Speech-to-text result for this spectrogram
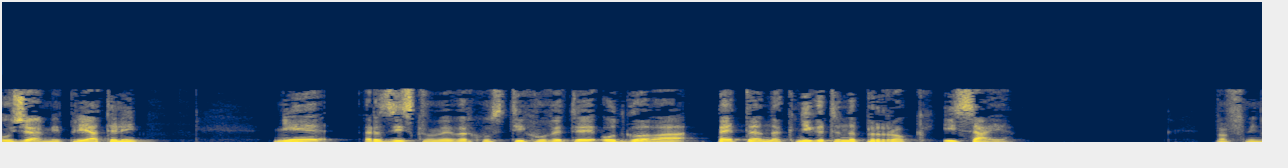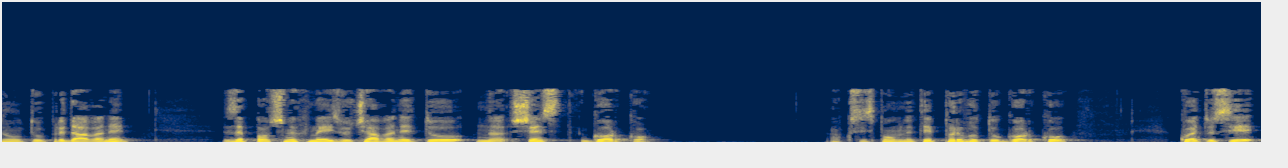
Уважаеми приятели, ние разискваме върху стиховете от глава 5 на книгата на пророк Исаия. В миналото предаване започнахме изучаването на 6 горко. Ако си спомнете, първото горко, което се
